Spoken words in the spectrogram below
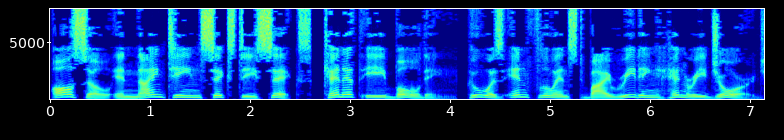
Also in 1966, Kenneth E. Boulding, who was influenced by reading Henry George,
